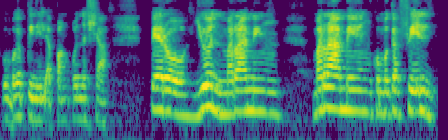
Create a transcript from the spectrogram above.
Kumbaga, pinilapan ko na siya. Pero, yun, maraming maraming kumbaga failed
